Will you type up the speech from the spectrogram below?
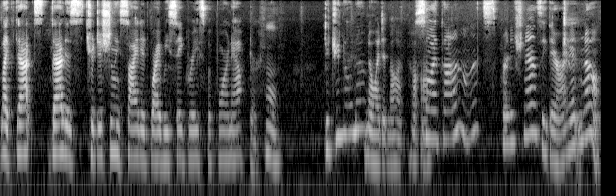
Like that's that is traditionally cited why we say grace before and after. Hmm. Did you know that? No, I did not. Uh-uh. So I thought, oh, that's pretty snazzy there. I didn't know.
